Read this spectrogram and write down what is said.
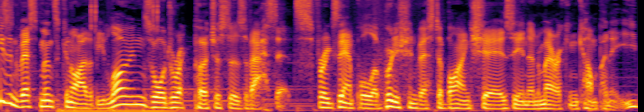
These investments can either be loans or direct purchases of assets, for example, a British investor buying shares in an American company.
